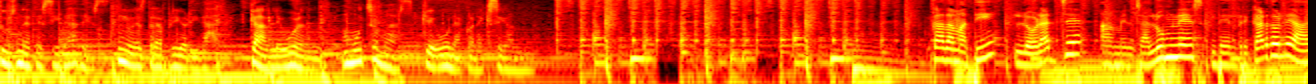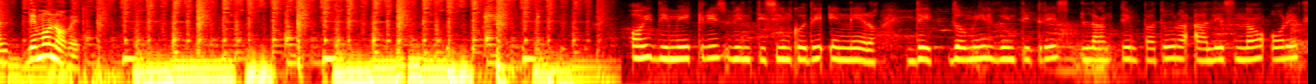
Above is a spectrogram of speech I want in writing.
Tus necesidades, nuestra prioridad. Cable World, mucho más que una conexión. Cada matí, l'oratge amb els alumnes del Ricardo Leal de Monover. Hoy dimecres 25 de enero de 2023 la temperatura a les 9 hores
